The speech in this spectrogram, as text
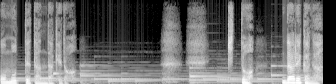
思ってたんだけどと誰かが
